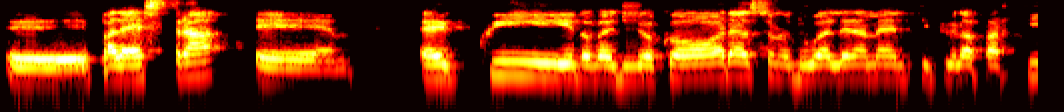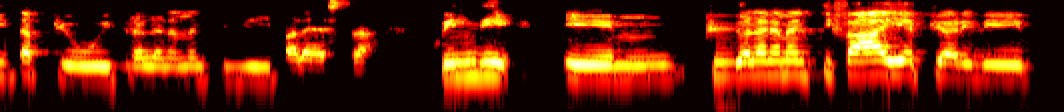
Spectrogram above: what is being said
eh, palestra. E, e qui dove gioco ora sono due allenamenti più la partita più i tre allenamenti di palestra. Quindi ehm, più allenamenti fai e più arrivi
